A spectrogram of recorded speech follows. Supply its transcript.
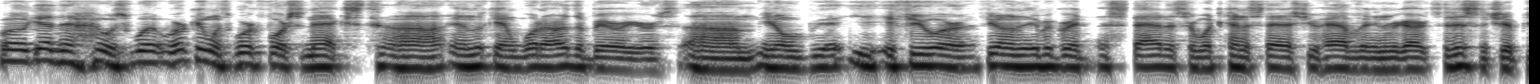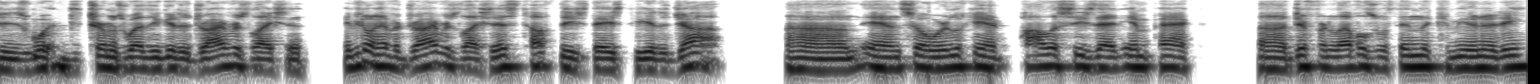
Well, again, I was working with Workforce Next uh, and looking at what are the barriers. Um, you know, if you are if you're on an immigrant status or what kind of status you have in regards to citizenship is what determines whether you get a driver's license. If you don't have a driver's license, it's tough these days to get a job. Um, and so we're looking at policies that impact uh, different levels within the community.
